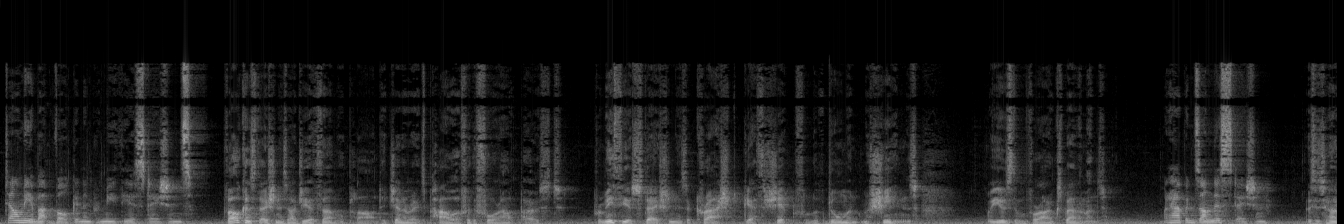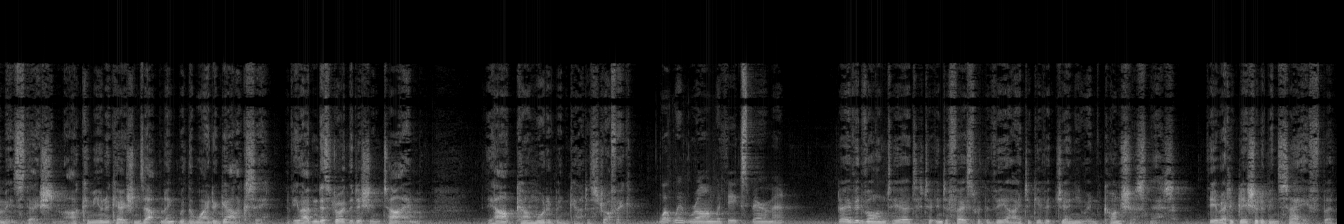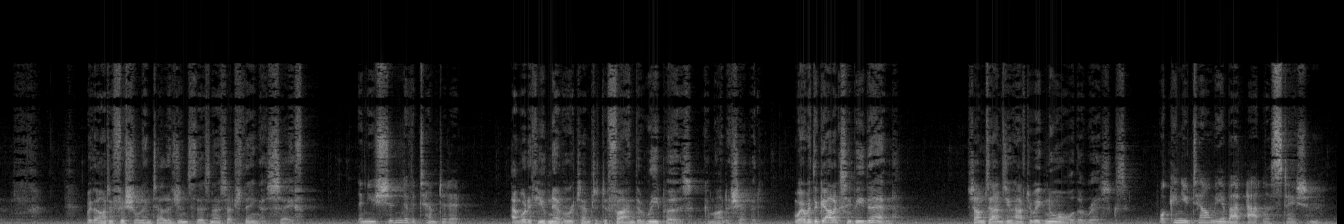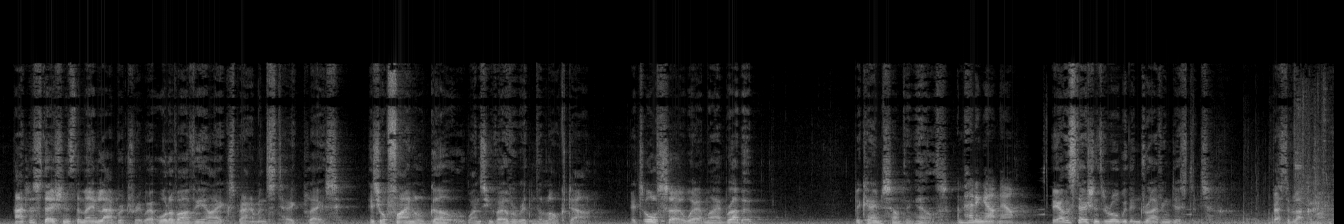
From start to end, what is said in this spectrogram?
Tell me about Vulcan and Prometheus stations. Vulcan Station is our geothermal plant. It generates power for the four outposts. Prometheus Station is a crashed Geth ship full of dormant machines. We use them for our experiments. What happens on this station? This is Hermes Station, our communications uplink with the wider galaxy. If you hadn't destroyed the dish in time, the outcome would have been catastrophic. What went wrong with the experiment? David volunteered to interface with the VI to give it genuine consciousness. Theoretically, it should have been safe, but with artificial intelligence, there's no such thing as safe. Then you shouldn't have attempted it. And what if you'd never attempted to find the Reapers, Commander Shepard? Where would the galaxy be then? Sometimes you have to ignore the risks. What can you tell me about Atlas Station? Atlas Station is the main laboratory where all of our VI experiments take place. It's your final goal once you've overridden the lockdown. It's also where my brother became something else. I'm heading out now. The other stations are all within driving distance. Best of luck, Commander.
